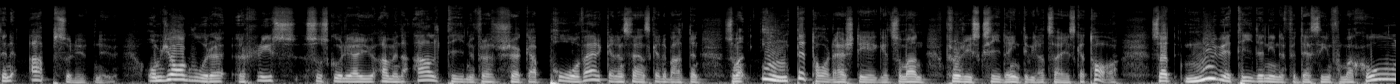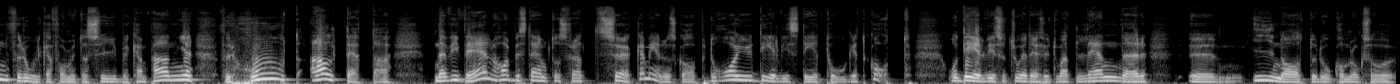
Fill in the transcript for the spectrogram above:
Den är absolut nu. Om jag vore ryss så skulle jag ju använda all tid nu för att försöka påverka den svenska debatten så man inte tar det här steget som man från rysk sida inte vill att Sverige ska ta. Så att nu är tiden inne för desinformation, för olika former av cyberkampanjer, för hot, allt detta. När vi väl har bestämt oss för att söka medlemskap då har ju delvis det tåget gått. Och delvis så tror jag dessutom att länder eh, i NATO då kommer också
